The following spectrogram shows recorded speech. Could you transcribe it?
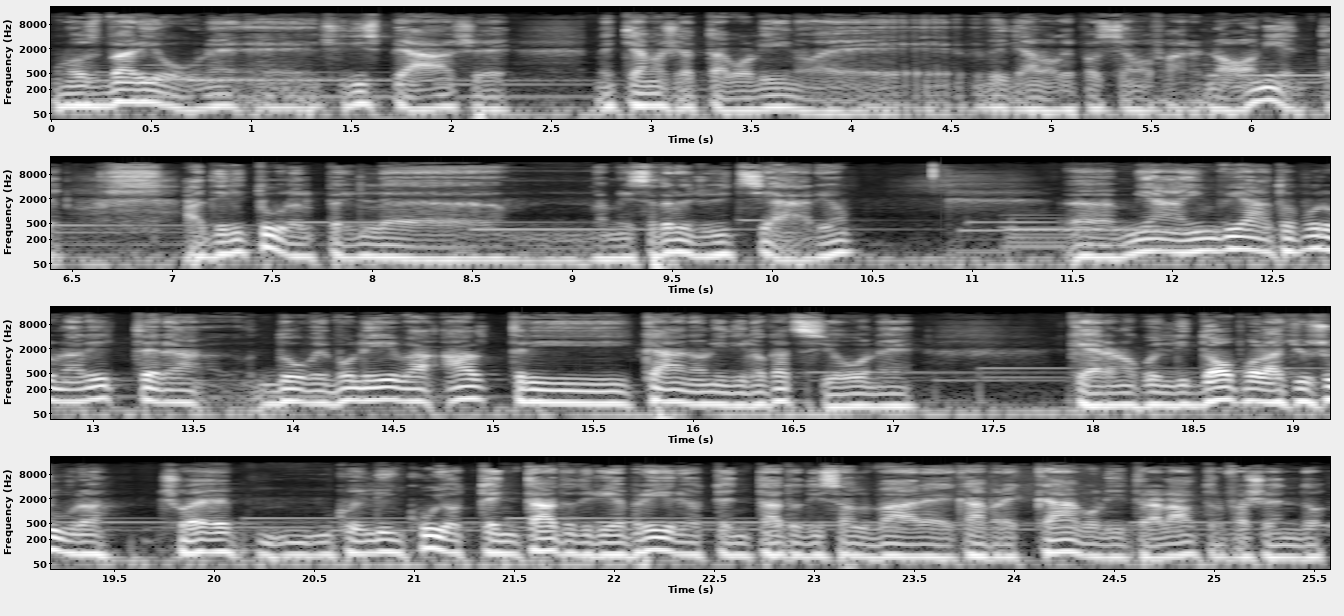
uno svarione, eh, ci dispiace, mettiamoci a tavolino e vediamo che possiamo fare. No, niente. Addirittura il, il, eh, l'amministratore giudiziario eh, mi ha inviato pure una lettera dove voleva altri canoni di locazione che erano quelli dopo la chiusura, cioè mh, quelli in cui ho tentato di riaprire, ho tentato di salvare capra e cavoli, tra l'altro facendo,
